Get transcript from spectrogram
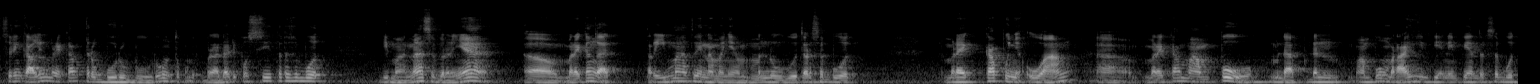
sering kali mereka terburu-buru untuk berada di posisi tersebut. Di mana sebenarnya uh, mereka nggak terima tuh yang namanya menunggu tersebut. Mereka punya uang uh, mereka mampu mendap dan mampu meraih impian-impian tersebut.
